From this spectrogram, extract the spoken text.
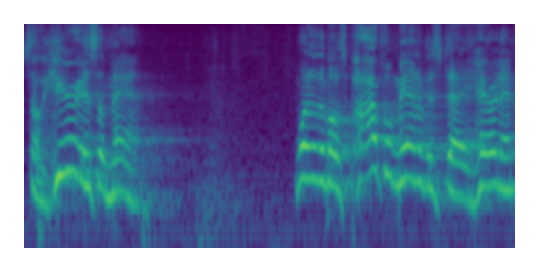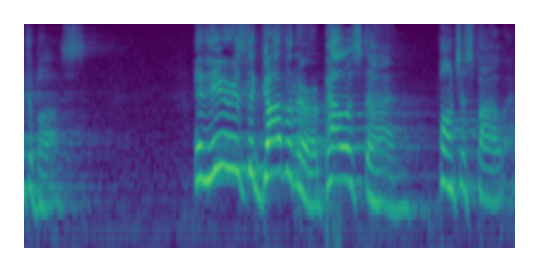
So here is a man one of the most powerful men of his day, Herod Antipas. And here is the governor of Palestine, Pontius Pilate.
